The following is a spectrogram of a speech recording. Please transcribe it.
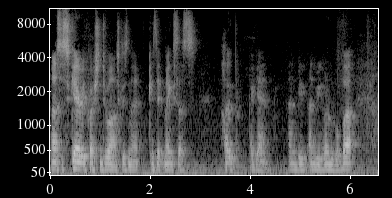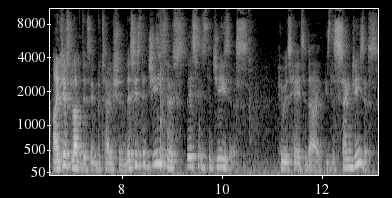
that's a scary question to ask, isn't it? Because it makes us hope again and be and be vulnerable. But I just love this invitation. This is the Jesus, this is the Jesus who is here today. He's the same Jesus.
